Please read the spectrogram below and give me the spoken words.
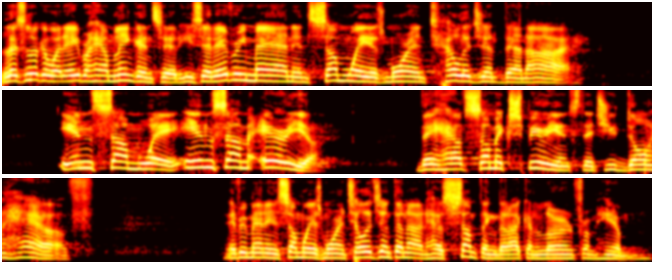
Let's look at what Abraham Lincoln said. He said, Every man in some way is more intelligent than I. In some way, in some area, they have some experience that you don't have. Every man in some way is more intelligent than I and has something that I can learn from him.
